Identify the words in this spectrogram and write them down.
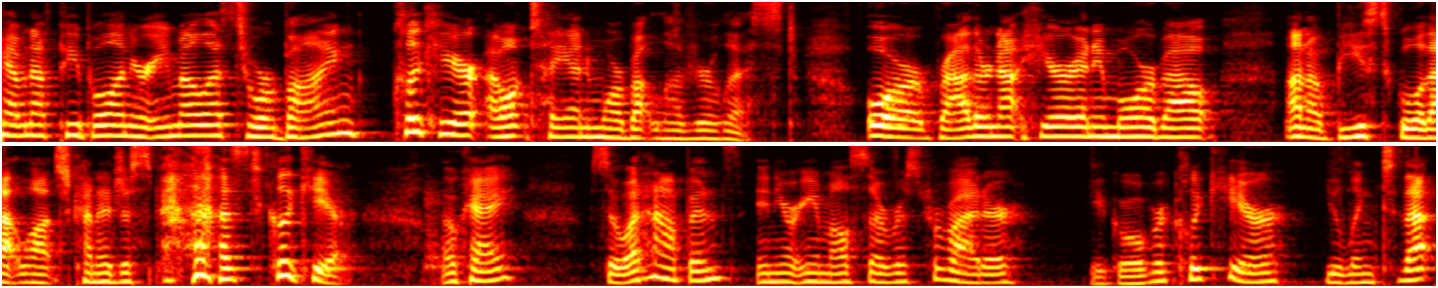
have enough people on your email list who are buying, click here. I won't tell you any more about Love Your List. Or rather not hear any more about, I don't know, B School that launch kind of just passed. click here. Okay? So what happens in your email service provider? You go over, click here, you link to that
